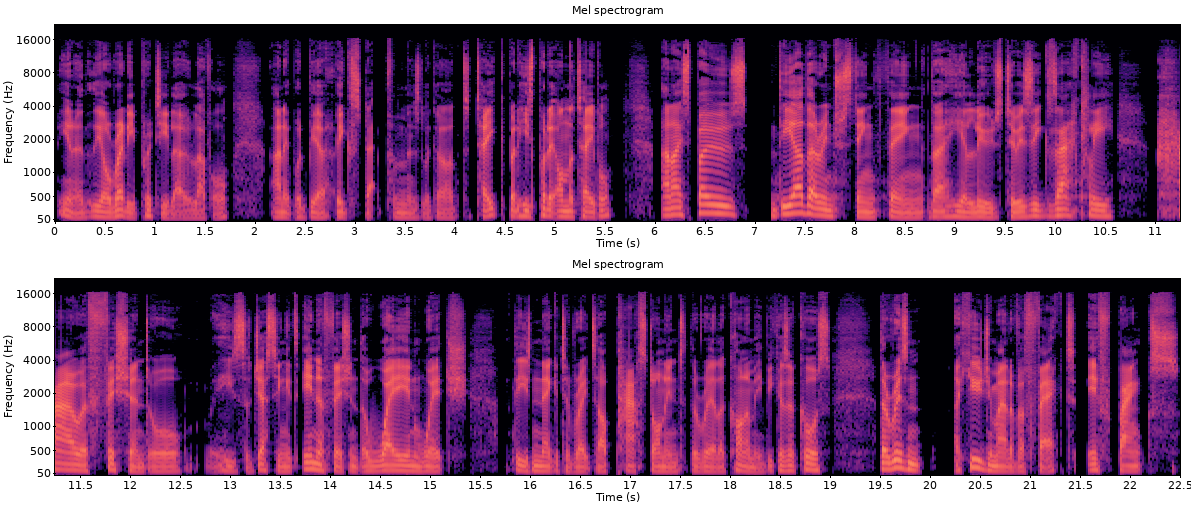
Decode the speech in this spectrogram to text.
you know, the already pretty low level, and it would be a big step for Ms. Lagarde to take, but he's put it on the table. And I suppose the other interesting thing that he alludes to is exactly how efficient, or he's suggesting it's inefficient, the way in which these negative rates are passed on into the real economy. Because, of course, there isn't a huge amount of effect if banks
